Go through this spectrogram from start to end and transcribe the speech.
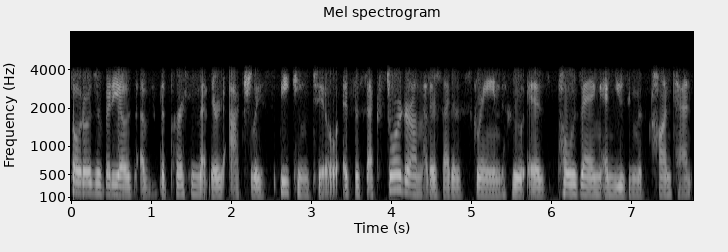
photos or videos of the person that they're actually speaking to. It's a sextorter on the other side of the screen who is posing and using this content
